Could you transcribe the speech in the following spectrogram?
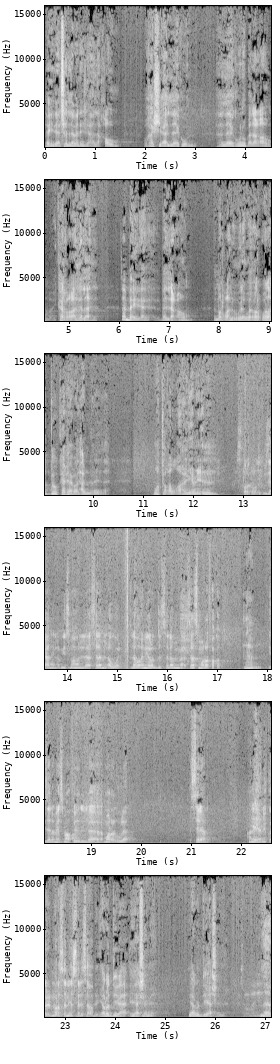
فإذا سلم الإنسان على قوم وخشي ألا يكون ألا يكونوا بلغهم كرر ثلاثة أما إذا بلغهم المرة الأولى وردوا كفى والحمد لله. وفق الله الجميع. بارك الله فيكم. يعني لم يسمعوا السلام الأول. له أن يرد السلام ثلاث مرات فقط؟ نعم. إذا لم يسمعوا في المرة الأولى السلام. عليه أن يكرر المرة الثانية الثالثة؟ يرد إذا إذا سمع يرد إذا سمع نعم.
